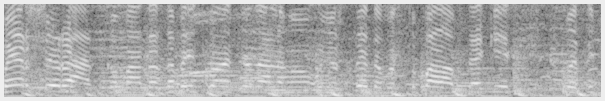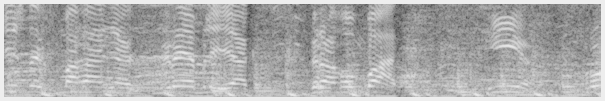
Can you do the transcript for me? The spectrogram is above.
перший раз команда Запорізького національного університету виступала в таких специфічних змаганнях з греблі, як Драгобат. І про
